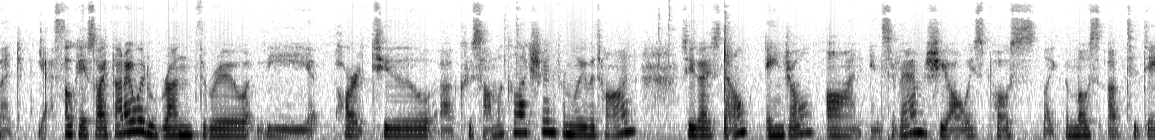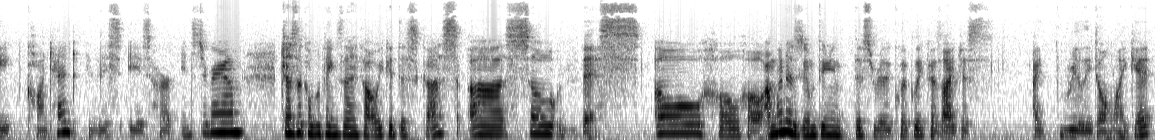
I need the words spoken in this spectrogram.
but yes. Okay so i thought i would run through the part two uh, kusama collection from louis vuitton. So you guys know angel on instagram. She always posts like the most up-to-date content. This is her instagram. Just a couple things that i thought we could discuss. Uh so this. Oh ho ho. I'm gonna zoom through this really quickly because i just I really don't like it.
